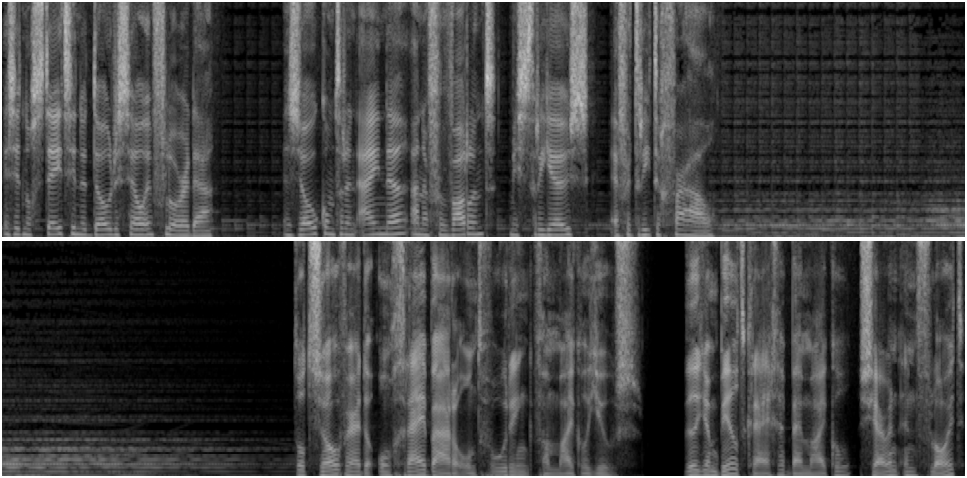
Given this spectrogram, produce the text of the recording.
en zit nog steeds in de dodencel in Florida. En zo komt er een einde aan een verwarrend, mysterieus en verdrietig verhaal. Tot zover de ongrijpbare ontvoering van Michael Hughes. Wil je een beeld krijgen bij Michael, Sharon en Floyd?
